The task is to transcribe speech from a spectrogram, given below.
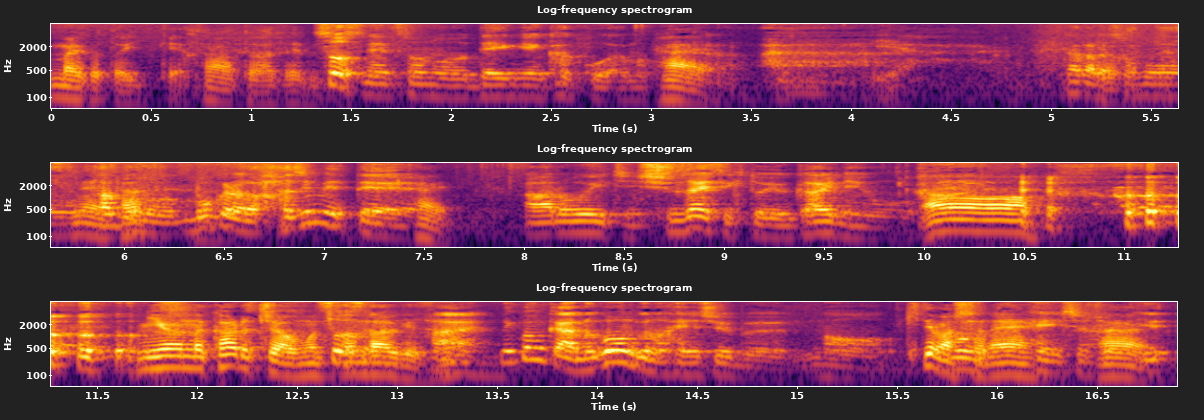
うまいこと言ってその後は全部。そうですねその電源確保がうまくいったら、だからその、ね。多分僕らが初めて、はい ROH に取材席という概念を。ああ 日本のカルチャーを持ち込んだわけですね。はい、で今回あのゴングの編集部の来てましたね。編集長、はい。い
